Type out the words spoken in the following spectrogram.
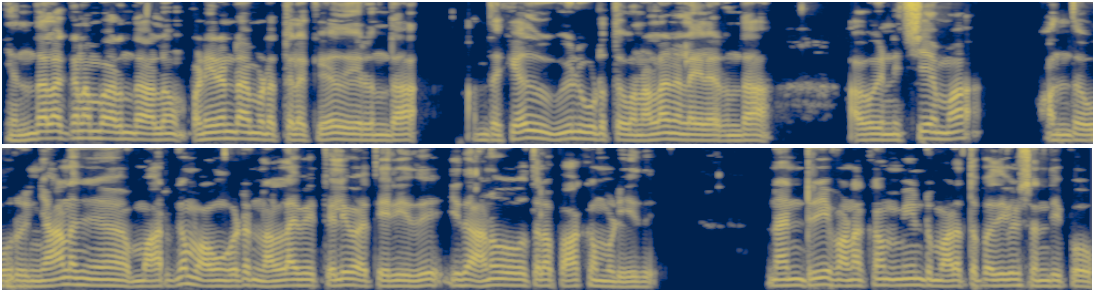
எந்த லக்கணமாக இருந்தாலும் பன்னிரெண்டாம் இடத்துல கேது இருந்தால் அந்த கேதுவுக்கு வீடு கொடுத்தவங்க நல்ல நிலையில் இருந்தால் அவங்க நிச்சயமாக அந்த ஒரு ஞான மார்க்கம் அவங்ககிட்ட நல்லாவே தெளிவாக தெரியுது. இதை அனுபவத்தில் பார்க்க முடியுது. நன்றி வணக்கம். மீண்டும் அடுத்த பதிவில் சந்திப்போம்.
